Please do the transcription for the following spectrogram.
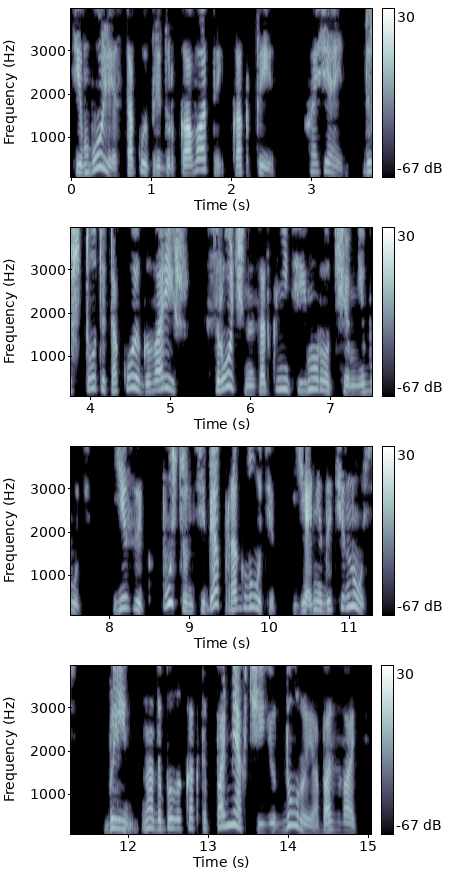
тем более с такой придурковатой, как ты. Хозяин, да что ты такое говоришь? Срочно заткните ему рот чем-нибудь. Язык, пусть он тебя проглотит. Я не дотянусь. Блин, надо было как-то помягче ее дурой обозвать.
